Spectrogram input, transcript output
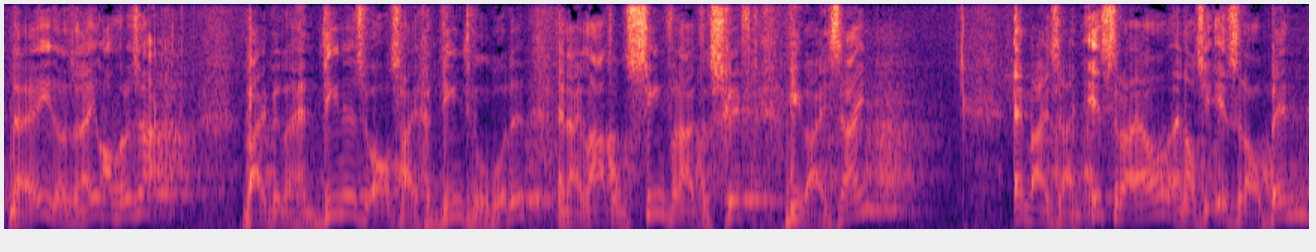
Nee, dat is een heel andere zaak. Wij willen hem dienen zoals hij gediend wil worden. En hij laat ons zien vanuit de schrift wie wij zijn. En wij zijn Israël. En als je Israël bent,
